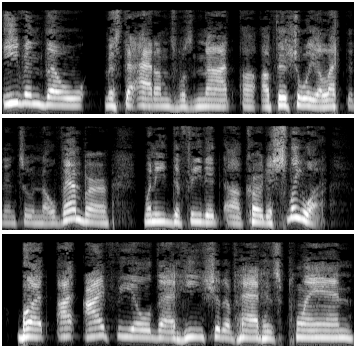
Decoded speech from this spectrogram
even though Mr. Adams was not uh, officially elected until November when he defeated uh, Curtis Sliwa. But I, I feel that he should have had his plan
